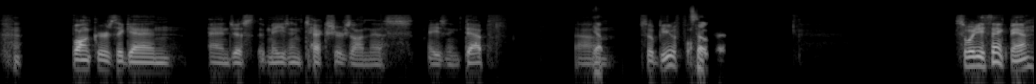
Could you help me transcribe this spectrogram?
bunkers again, and just amazing textures on this, amazing depth. Um, Yep. So beautiful. So good. So what do you think, man?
